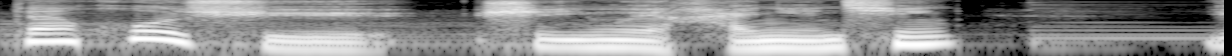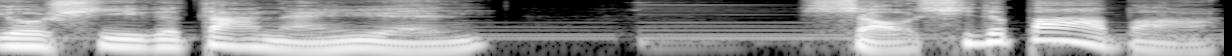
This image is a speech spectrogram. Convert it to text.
但或许是因为还年轻，又是一个大男人。小希的爸爸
